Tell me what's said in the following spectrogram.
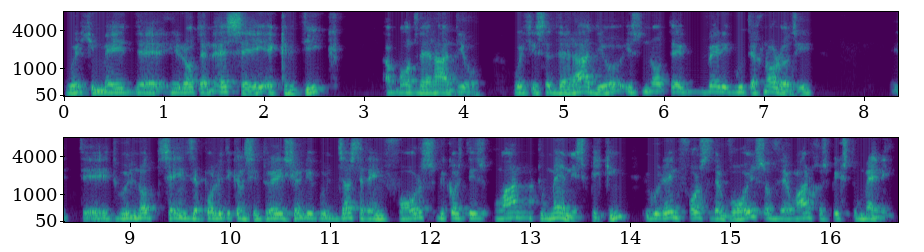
where he made uh, he wrote an essay a critique about the radio which he said the radio is not a very good technology it, it will not change the political situation. It will just reinforce, because it is one to many speaking, it will reinforce the voice of the one who speaks to many.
